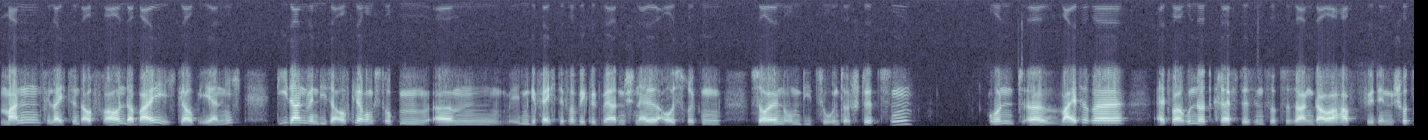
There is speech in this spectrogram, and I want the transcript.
Mann, vielleicht sind auch Frauen dabei, ich glaube eher nicht, die dann, wenn diese Aufklärungstruppen ähm, in Gefechte verwickelt werden, schnell ausrücken sollen, um die zu unterstützen. Und äh, weitere etwa 100 Kräfte sind sozusagen dauerhaft für den Schutz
